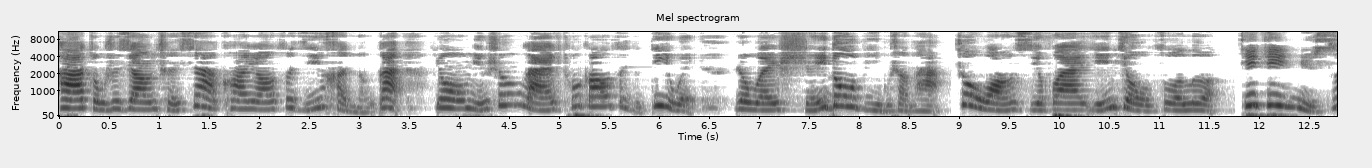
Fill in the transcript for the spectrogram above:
他总是向臣下夸耀自己很能干，用名声来托高自己的地位，认为谁都比不上他。纣王喜欢饮酒作乐，接近女色，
